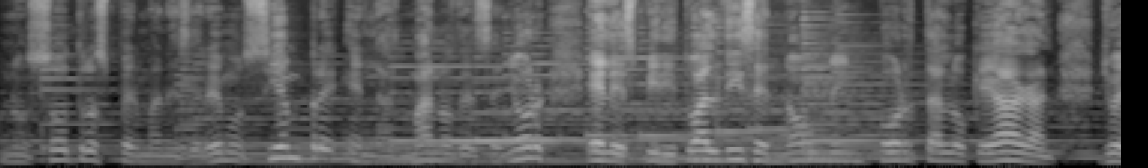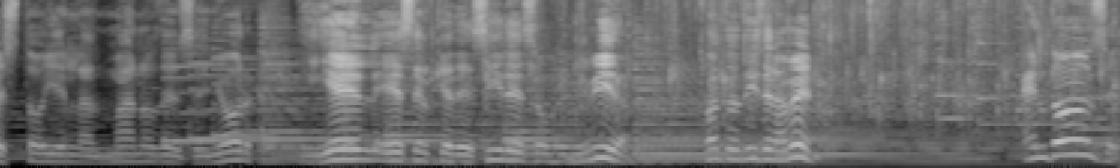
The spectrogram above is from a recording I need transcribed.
Nosotros permaneceremos siempre en las manos del Señor. El espiritual dice, no me importa lo que hagan, yo estoy en las manos del Señor y Él es el que decide sobre mi vida. ¿Cuántos dicen amén? Entonces,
